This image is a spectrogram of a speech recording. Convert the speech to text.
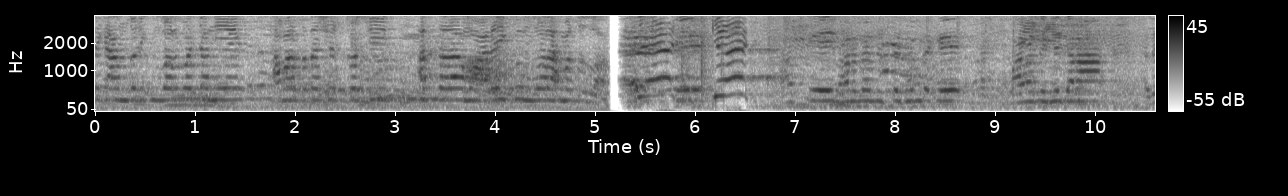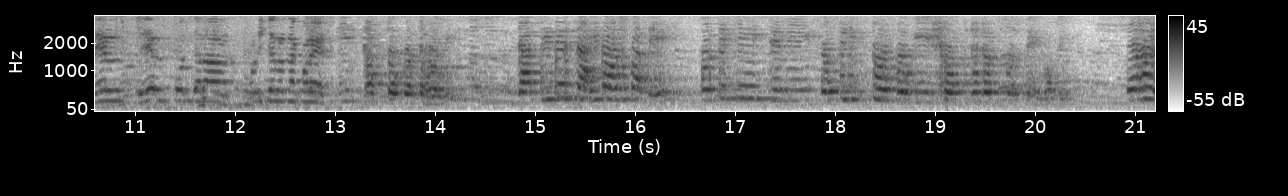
থেকে আন্তরিক মুবারকবাদ জানিয়ে আমার কথা শেষ করছি। আসসালামু আলাইকুম ওয়া রাহমাতুল্লাহ। আজকে এই ভারতের স্টেশন থেকে বাংলাদেশে যারা রেল রেলপথ যারা পরিচালনা করেন করতে হবে। যাত্রীদের চাহিদা অনুপাতে প্রতিটি ট্রেনে অতিরিক্ত বগি সংযোজন করতে হবে। এবং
